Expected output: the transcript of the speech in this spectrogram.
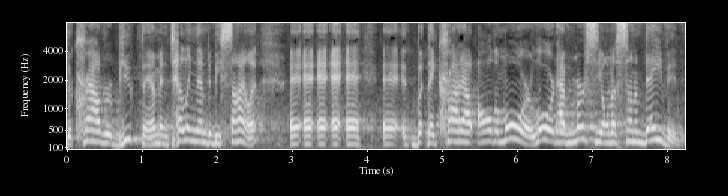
The crowd rebuked them and telling them to be silent, Eh, eh, eh, but they cried out all the more, Lord, have mercy on us, son of David.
